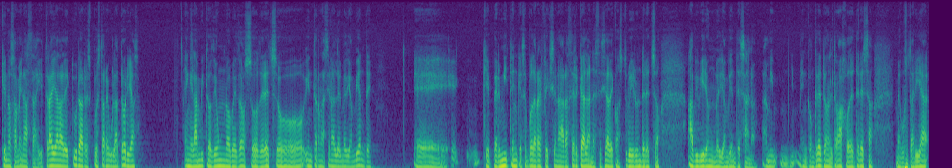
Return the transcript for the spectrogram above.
que nos amenaza y trae a la lectura respuestas regulatorias en el ámbito de un novedoso derecho internacional del medio ambiente eh, que permiten que se pueda reflexionar acerca de la necesidad de construir un derecho a vivir en un medio ambiente sano. A mí, en concreto, en el trabajo de Teresa, me gustaría,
